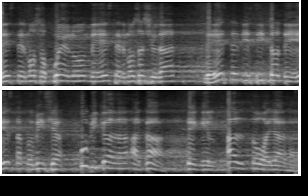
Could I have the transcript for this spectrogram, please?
de este hermoso pueblo, de esta hermosa ciudad, de este distrito, de esta provincia, ubicada acá en el Alto Vallaga.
